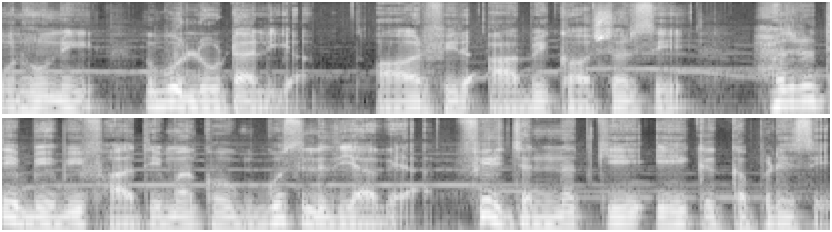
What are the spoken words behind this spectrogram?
उन्होंने वो लोटा लिया और फिर आब कौशर से हज़रत बेबी फातिमा को गुस्ल दिया गया। फिर जन्नत के एक कपड़े से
